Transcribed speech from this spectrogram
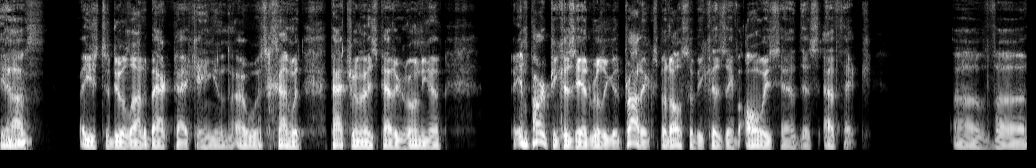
Yeah. Mm-hmm. i used to do a lot of backpacking and i would i would patronize patagonia in part because they had really good products but also because they've always had this ethic of uh,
